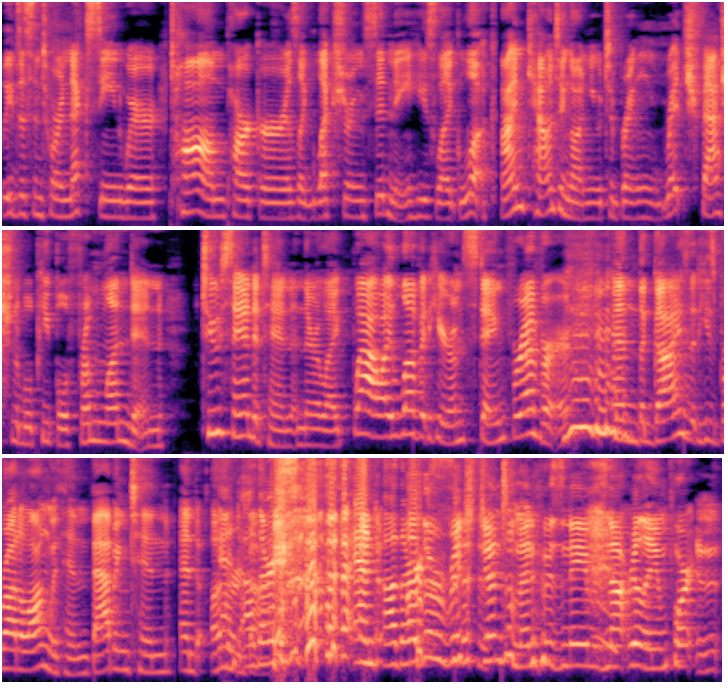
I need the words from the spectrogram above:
leads us into our next scene where Tom Parker is like lecturing Sidney. He's like, Look, I'm counting on you to bring rich, fashionable people from London to Sanditon. And they're like, Wow, I love it here. I'm staying forever. and the guys that he's brought along with him, Babington and other and guys, others and others other rich gentlemen whose name is not really important.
